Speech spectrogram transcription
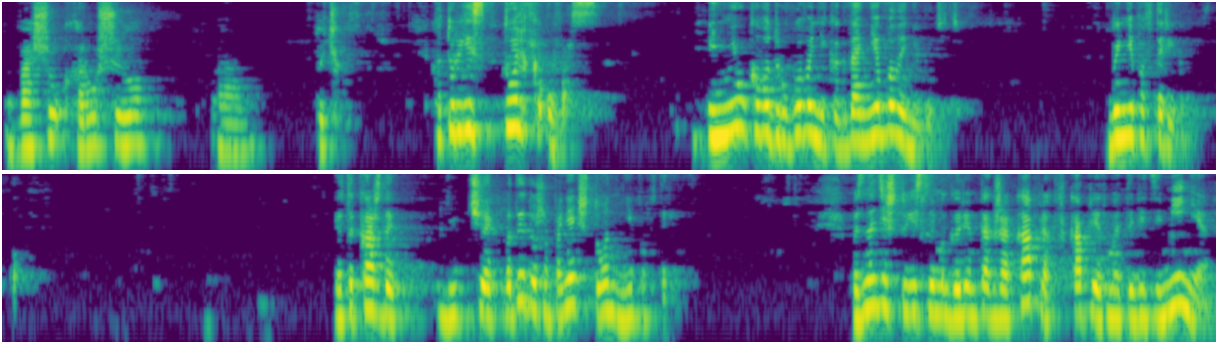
вашу хорошую э, точку, которая есть только у вас. И ни у кого другого никогда не было и не будет. Вы не повторили. Это каждый человек воды должен понять, что он не повторит. Вы знаете, что если мы говорим также о каплях, в капле мы это видим менее,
